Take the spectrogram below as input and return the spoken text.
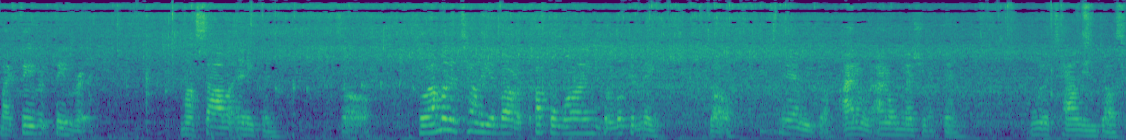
my favorite, favorite. Marsala anything. So, so I'm going to tell you about a cup of wine, but look at me. So, there we go. I don't, I don't measure a thing. What Italian does.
